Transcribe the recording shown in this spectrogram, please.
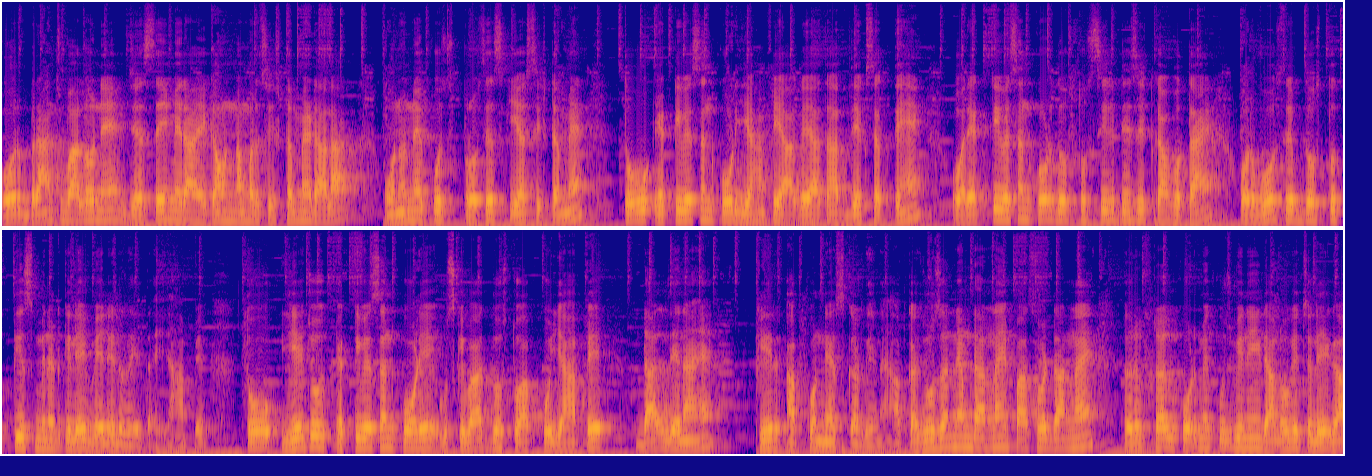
और ब्रांच वालों ने जैसे ही मेरा अकाउंट नंबर सिस्टम में डाला, उन्होंने कुछ प्रोसेस किया सिस्टम में तो एक्टिवेशन कोड यहाँ पे आ गया था। आप देख सकते हैं। और एक्टिवेशन कोड दोस्तों सिक्स डिजिट का होता है और वो सिर्फ़ दोस्तों तीस मिनट के लिए वैलिड रहता है यहाँ पे। तो ये जो एक्टिवेशन कोड है, उसके बाद दोस्तों आपको यहाँ पे डाल देना है, फिर आपको नेक्स्ट कर देना है। आपका यूज़र नेम डालना है पासवर्ड डालना है रेफरल कोड में कुछ भी नहीं डालोगे, चलेगा।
